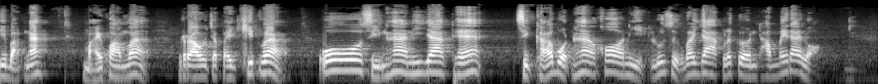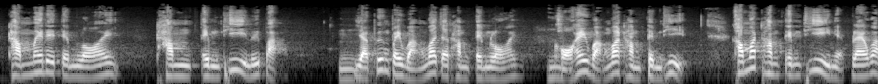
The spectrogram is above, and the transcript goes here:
ฏิบัตินะ หมายความว่าเราจะไปคิดว่า โอ้ศีลห้านี้ยากแท้สิกขาบทห้าข้อนี่รู้สึกว่ายากเหลือเกินทำไม่ได้หรอกทำไม่ได้เต็มร้อยทำเต็มที่หรือเปล่าม อย่าเพิ่งไปหวังว่าจะทำเต็มร้อยอืมขอให้หวังว่าทำเต็มที่คำว่าทำเต็มที่เนี่ยแปลว่า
